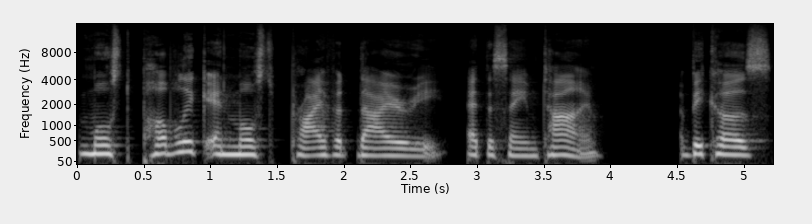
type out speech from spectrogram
most public and most private diary at the same time because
